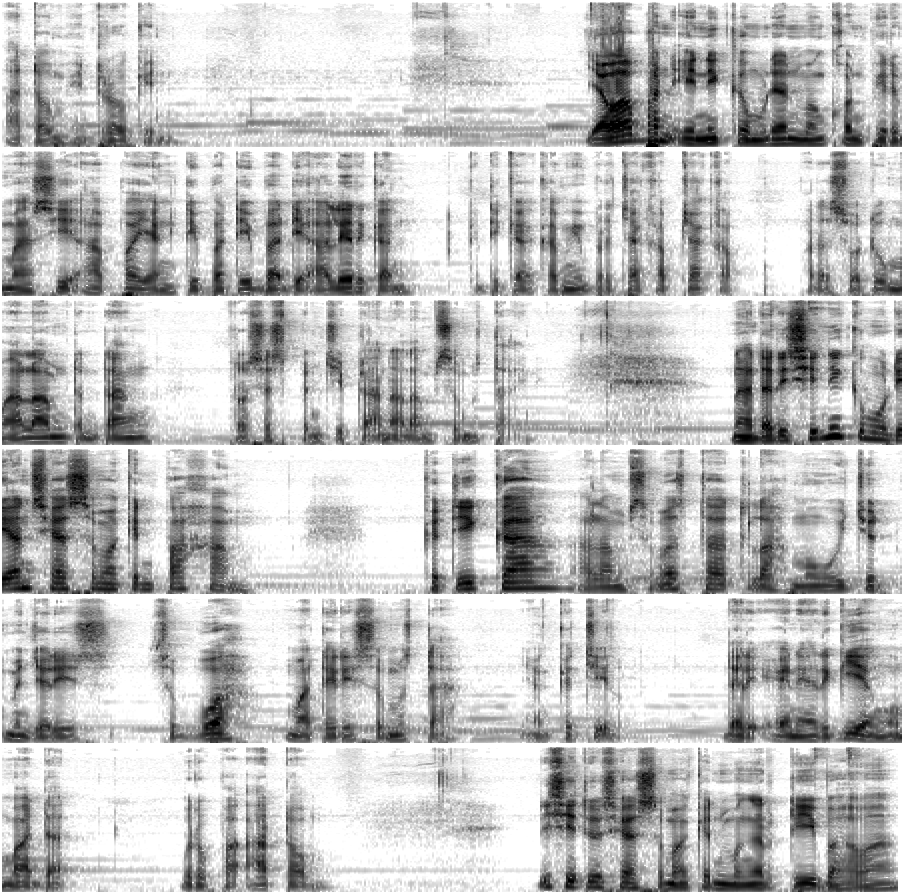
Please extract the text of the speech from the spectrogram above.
atom hidrogen. Jawaban ini kemudian mengkonfirmasi apa yang tiba-tiba dialirkan ketika kami bercakap-cakap pada suatu malam tentang proses penciptaan alam semesta ini. Nah, dari sini kemudian saya semakin paham ketika alam semesta telah mewujud menjadi sebuah materi semesta yang kecil dari energi yang memadat berupa atom. Di situ saya semakin mengerti bahwa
